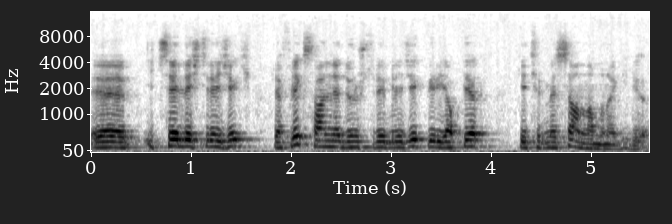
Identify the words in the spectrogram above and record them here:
e, içselleştirecek, refleks haline dönüştürebilecek bir yapıya getirmesi anlamına geliyor.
